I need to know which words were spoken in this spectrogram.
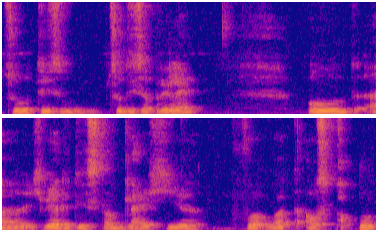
zu, diesem, zu dieser Brille und äh, ich werde dies dann gleich hier vor Ort auspacken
